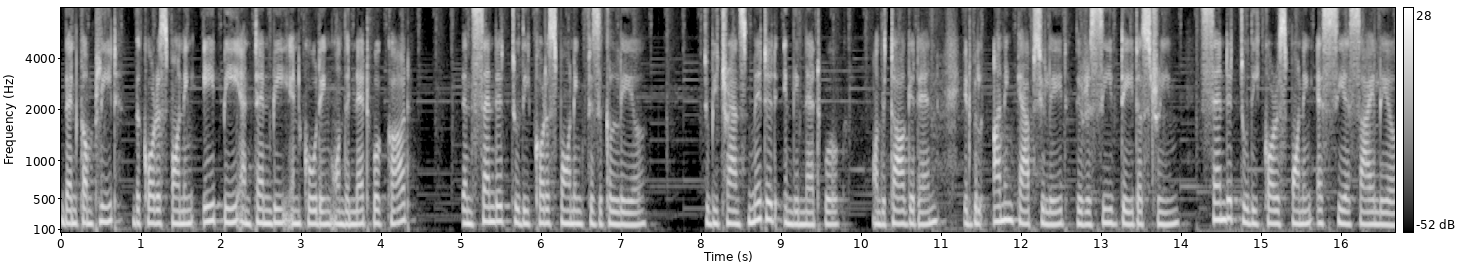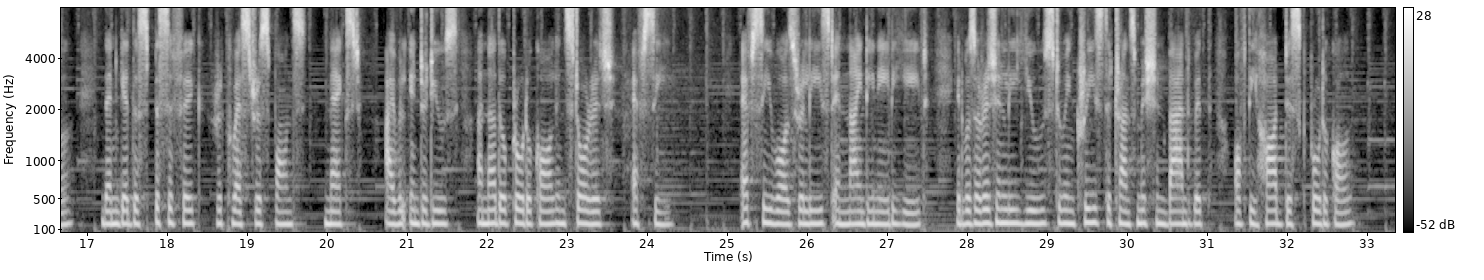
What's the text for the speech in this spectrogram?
Then complete the corresponding 8B and 10B encoding on the network card, then send it to the corresponding physical layer to be transmitted in the network. On the target end, it will unencapsulate the received data stream, send it to the corresponding SCSI layer, then get the specific request response. Next, I will introduce another protocol in storage, FC. FC was released in 1988. It was originally used to increase the transmission bandwidth of the hard disk protocol.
